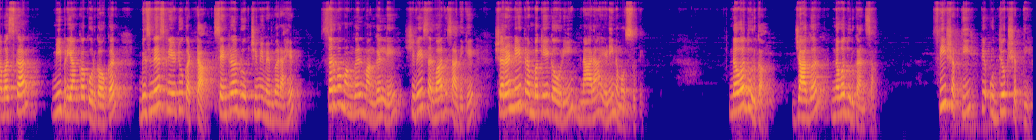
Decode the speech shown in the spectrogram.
नमस्कार मी प्रियांका कोरगावकर. बिझनेस क्रिएटिव्ह कट्टा सेंट्रल ग्रुपची मी मेंबर आहे. सर्व मंगल मांगल्ये शिवे सर्वाद साधिके शरण्ये त्र्यंबके गौरी नारायणी नमोस्तुते. नवदुर्गा जागर नवदुर्गांचा. स्त्री शक्ती ते उद्योग शक्ती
